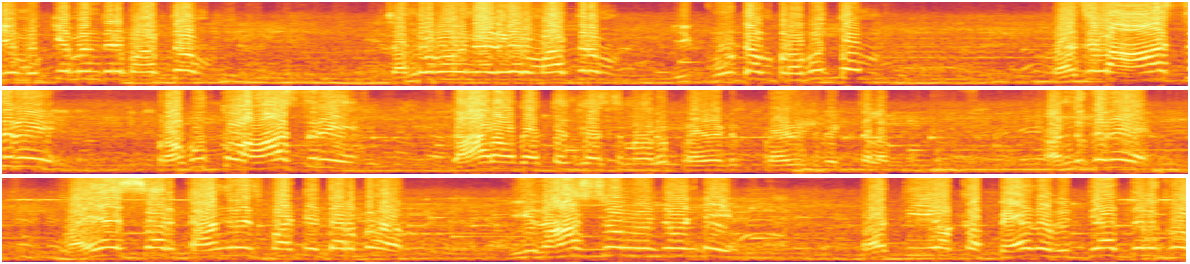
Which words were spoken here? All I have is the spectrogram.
ఈ ముఖ్యమంత్రి మాత్రం చంద్రబాబు నాయుడు గారు మాత్రం ఈ కూటమి ప్రభుత్వం ప్రజల ఆస్తిని ప్రభుత్వ ఆస్తిని దారాదత్తం చేస్తున్నారు ప్రైవేట్ ప్రైవేట్ వ్యక్తులకు. అందుకనే వైఎస్ఆర్ కాంగ్రెస్ పార్టీ తరఫున ఈ రాష్ట్రంలో ఉన్నటువంటి ప్రతి ఒక్క పేద విద్యార్థులకు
